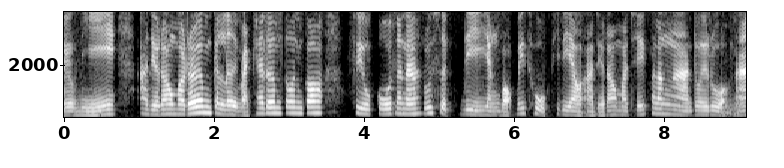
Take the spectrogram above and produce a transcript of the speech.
เร็วๆนี้อะเดี๋ยวเรามาเริ่มกันเลยแบบแค่เริ่มต้นก็ฟีลกู๊ดแล้วนะ รู้สึกดีอย่างบอกไม่ถูกทีเดียวอะเดี๋ยวเรามาเช็คพลังงานโดยรวมนะ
